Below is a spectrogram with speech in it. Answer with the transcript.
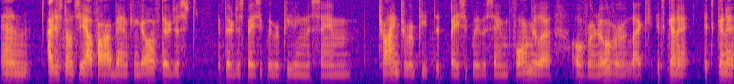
And I just don't see how far a band can go if they're just if they're just basically repeating the same, trying to repeat the basically the same formula over and over. Like it's gonna it's gonna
